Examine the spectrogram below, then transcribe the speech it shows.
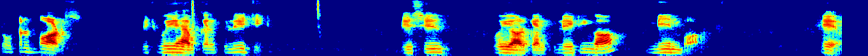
total bars which we have calculated. This is we are calculating a main bar. Here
